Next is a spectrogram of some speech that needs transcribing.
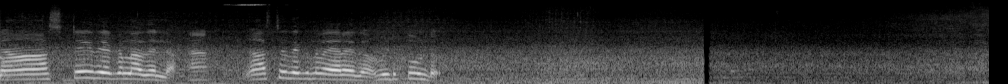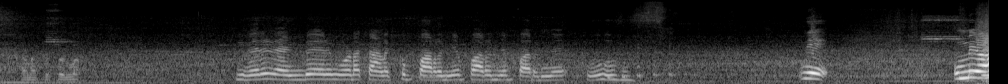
ലാസ്റ്റ് ചെയ്തേക്കുന്ന അതല്ല. ലാസ്റ്റ് ചെയ്തേക്കുന്ന വേറെ ഏതോ. വിടുത്തുണ്ട്. ഇവർ രണ്ടുപേരും കൂടെ കണക്ക് പറഞ്ഞ് പറഞ്ഞ് പറഞ്ഞ്. നീ ഉമ്മി വാ.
